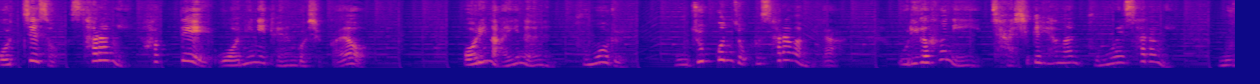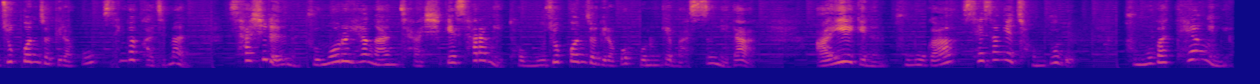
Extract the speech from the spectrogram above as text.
어째서 사랑이 학대의 원인이 되는 것일까요? 어린 아이는 부모를 무조건적으로 사랑합니다. 우리가 흔히 자식을 향한 부모의 사랑이 무조건적이라고 생각하지만 사실은 부모를 향한 자식의 사랑이 더 무조건적이라고 보는 게 맞습니다. 아이에게는 부모가 세상의 전부고 부모가 태양이며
